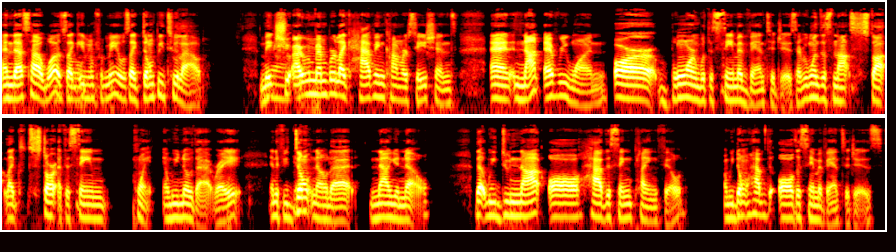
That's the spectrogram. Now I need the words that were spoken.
And that's how it was. Like even for me, it was like don't be too loud. Make Yeah. sure I remember like having conversations and not everyone are born with the same advantages. Everyone does not start like start at the same point and we know that, right? And if you Yeah. don't know that, now you know that we do not all have the same playing field and we don't have all the same advantages.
